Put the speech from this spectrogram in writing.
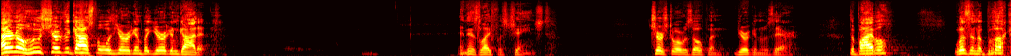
I don't know who shared the gospel with Jurgen, but Jurgen got it. And his life was changed. Church door was open. Jurgen was there. The Bible wasn't a book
